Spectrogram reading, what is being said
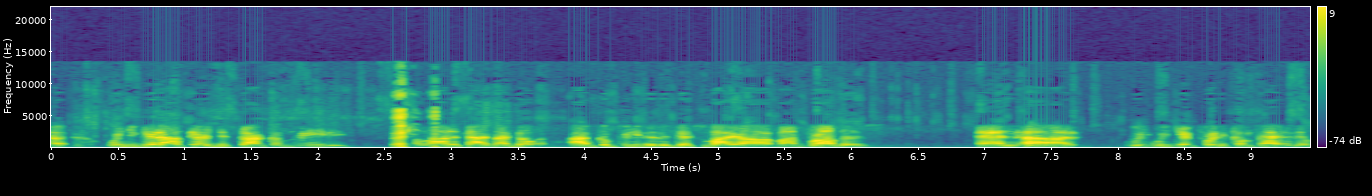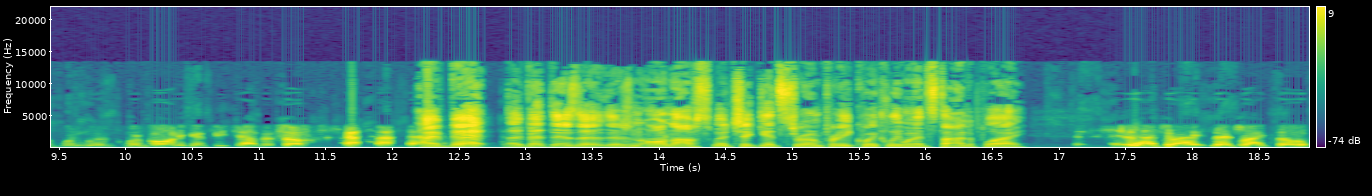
when you get out there and you start competing, a lot of times I know I've competed against my uh, my brothers, and uh, we, we get pretty competitive when we're we're going against each other. So I bet, I bet there's a there's an on off switch that gets thrown pretty quickly when it's time to play. that's right, that's right. So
